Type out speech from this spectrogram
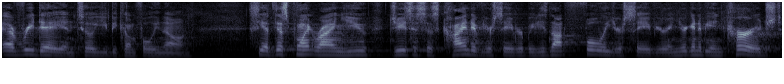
every day until you become fully known. See, at this point, Ryan, you Jesus is kind of your savior, but he's not fully your savior, and you're going to be encouraged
